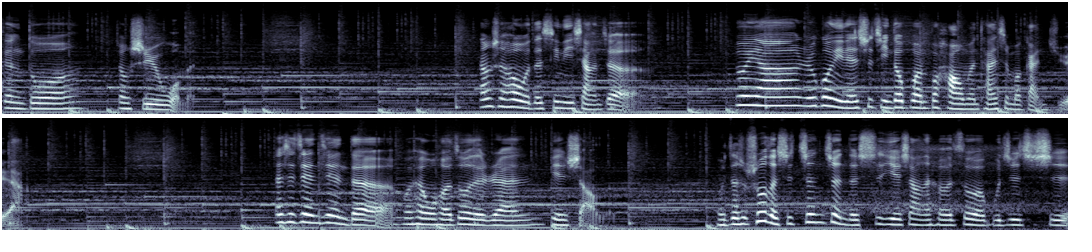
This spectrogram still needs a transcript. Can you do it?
更多，重视于我们。当时候我的心里想着，对呀，如果你连事情都办不好，我们谈什么感觉啊？但是渐渐的，会和我合作的人变少了。我这说的是真正的事业上的合作，不只是。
